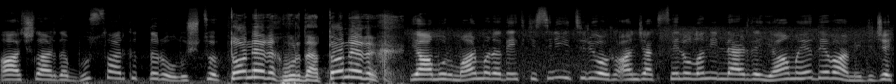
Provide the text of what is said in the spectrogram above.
Ağaçlarda buz sarkıtları oluştu. Donerik burada, donerik. Yağmur Marmara'da etkisini yitiriyor ancak sel olan illerde yağmaya devam edecek.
